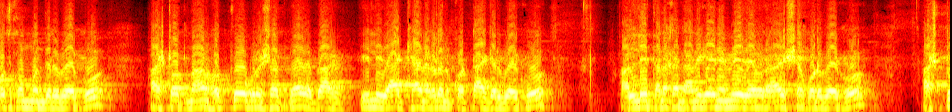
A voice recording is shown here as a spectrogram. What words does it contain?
ಓದ್ಕೊಂಡ್ ಬಂದಿರಬೇಕು. ಅಷ್ಟೊತ್ತು ನಾನು ಹತ್ತು ಉಪನಿಷತ್ ಮೇಲೆ ಇಲ್ಲಿ ವ್ಯಾಖ್ಯಾನಗಳನ್ನು ಕೊಟ್ಟಾಗಿರಬೇಕು. ಅಲ್ಲಿ ತನಕ ನನಗೆ ನಿಮಗೆ ದೇವರ ಆಯುಷ್ಯ ಕೊಡಬೇಕು. ಅಷ್ಟು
